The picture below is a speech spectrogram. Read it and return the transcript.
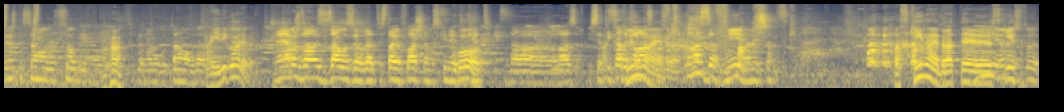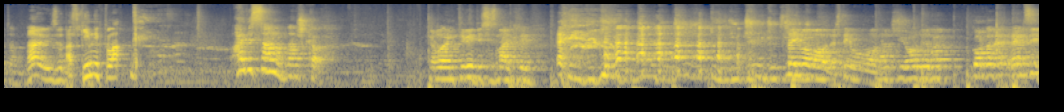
Jeste samo da se obrinu, Aha. kad ne mogu tamo, brate. Pa idi gore, brate. Ne, možda zauzeo, brate, stavio flash, nemo skide Ko? etikete. Da, Lazar. I sad ti kada skinuo Lazar. je. Lazar, nije, ja nisam. Pa skino je, brate, Nije, skin... ono stoje tamo. Daj, izvodiš. A skini pla... Ajde sa mnom, znaš kao. Hello MTV, this is my crib. Šta imamo ovdje, šta imamo ovdje? Znači, ovdje je moj Gordon Ramsay.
